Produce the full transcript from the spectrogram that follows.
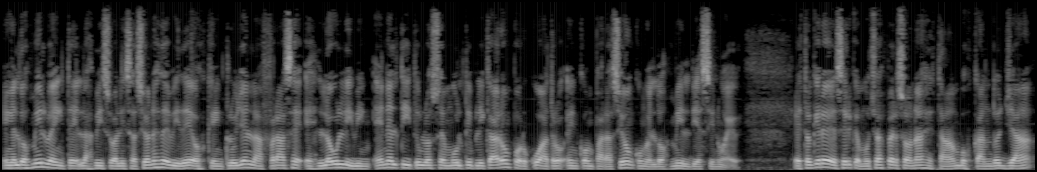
En el 2020, las visualizaciones de videos que incluyen la frase slow living en el título se multiplicaron por cuatro en comparación con el 2019. Esto quiere decir que muchas personas estaban buscando ya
